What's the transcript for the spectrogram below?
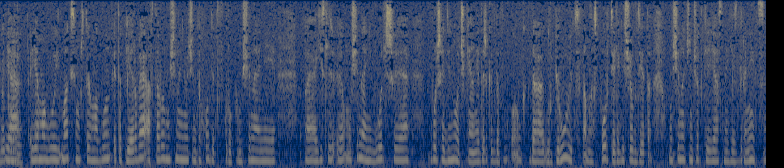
Ну, я, я могу, максимум, что я могу, это первое, а второе, мужчины не очень доходят в группы. Мужчины, они, если э, мужчины, они больше, больше одиночки, они даже когда, когда группируются там на спорте или еще где-то, у мужчин очень четкие, ясные есть границы.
